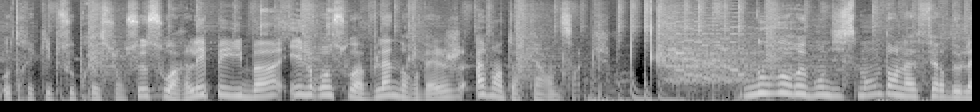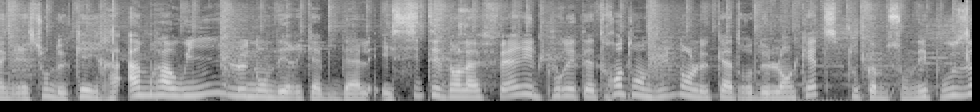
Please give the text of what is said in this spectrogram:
Autre équipe sous pression ce soir, les Pays-Bas. Ils reçoivent la Norvège à 20h45. Nouveau rebondissement dans l'affaire de l'agression de Keira Amraoui. Le nom d'Eric Abidal est cité dans l'affaire. Il pourrait être entendu dans le cadre de l'enquête, tout comme son épouse.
